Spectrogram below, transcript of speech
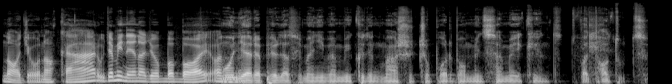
nagyon akár. Ugye minél nagyobb a baj. Annak... Mondj erre példát, hogy mennyiben működünk más csoportban, mint személyként, vagy ha tudsz.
